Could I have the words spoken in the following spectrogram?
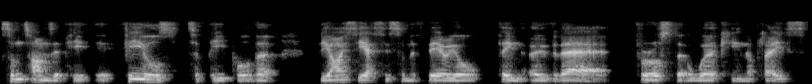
sometimes it, it feels to people that the ICS is some ethereal thing over there for us that are working in a place,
